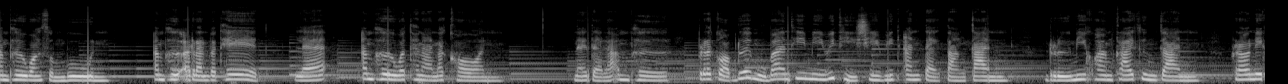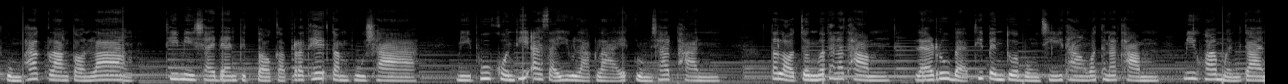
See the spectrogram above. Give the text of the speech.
อำเภอวังสมบูรณ์ อำเภออรัญประเทศ และอำเภอวัฒนานคร ในแต่ละอำเภอประกอบด้วยหมู่บ้านที่มีวิถีชีวิตอันแตกต่างกัน หรือมีความคล้ายคลึงกัน เพราะในกลุ่มภาคกลางตอนล่าง ที่มีชายแดนติดต่อกับประเทศกัมพูชา มีผู้คนที่อาศัยอยู่หลากหลายกลุ่มชาติพันธุ์ ตลอดจนวัฒนธรรม และรูปแบบที่เป็นตัวบ่งชี้ทางวัฒนธรรม มีความเหมือนกัน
